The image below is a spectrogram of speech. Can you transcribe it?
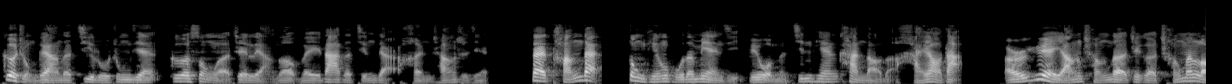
各种各样的记录中间，歌颂了这两个伟大的景点很长时间。在唐代。洞庭湖的面积比我们今天看到的还要大，而岳阳城的这个城门楼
